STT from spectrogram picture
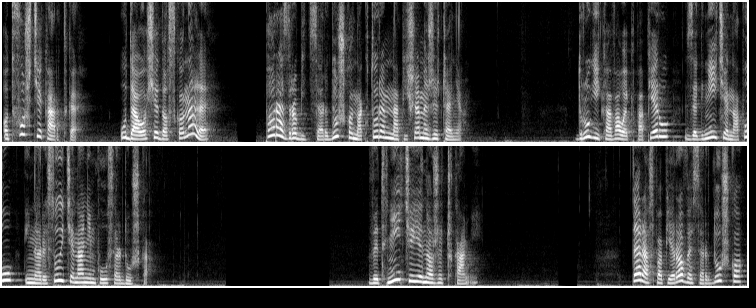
Otwórzcie kartkę. Udało się doskonale. Pora zrobić serduszko, na którym napiszemy życzenia. Drugi kawałek papieru zegnijcie na pół i narysujcie na nim pół serduszka. Wytnijcie je nożyczkami. Teraz papierowe serduszko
